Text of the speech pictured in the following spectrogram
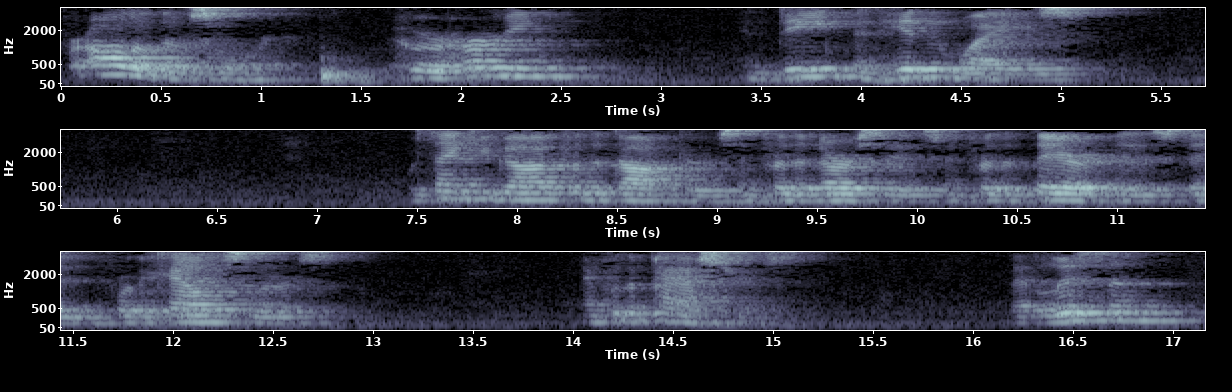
for all of those, Lord, who are hurting in deep and hidden ways we thank you, God, for the doctors and for the nurses and for the therapists and for the counselors and for the pastors that listen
